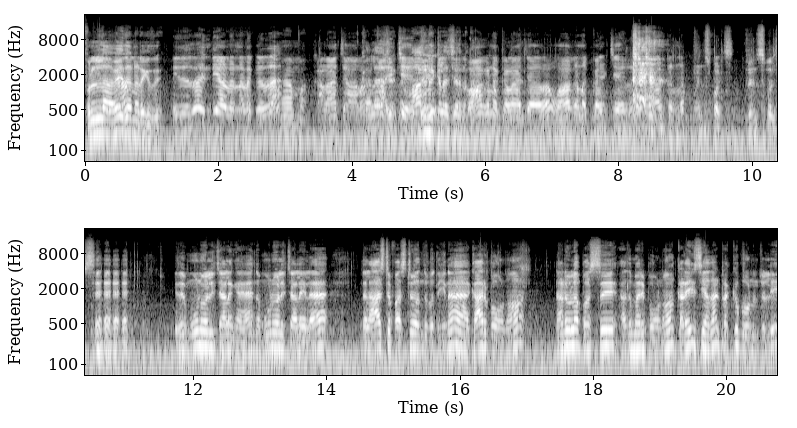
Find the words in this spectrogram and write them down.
ஃபுல்லாவே இதான் நடக்குது. இதுதான் இந்தியாவுல நடக்கிறத? ஆமா. கலாச்சாரம் கலாச்சாரம். வாகன கலாச்சாரம். வாகன கலாச்சாரம் வாகன கல்ச்சர் வாகன பிரின்சிபல்ஸ் பிரின்சிபல்ஸ் இது மூணு வழி சாலைங்க. இந்த மூணு வழி சாலையில இந்த லாஸ்ட் ஃபர்ஸ்ட் வந்து பாத்தீங்கன்னா கார் போகணும். நடுவில் பஸ்ஸு அது மாதிரி போகணும். கடைசியாக தான் ட்ரக்கு போகணும்னு சொல்லி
